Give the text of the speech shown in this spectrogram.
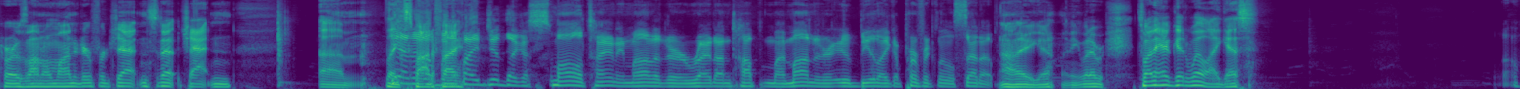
horizontal monitor for chat and stuff chat and um like Yeah, no, spotify if I did like a small, tiny monitor right on top of my monitor, it would be like a perfect little setup. oh there you go i mean whatever that's why they have goodwill i guess Well.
